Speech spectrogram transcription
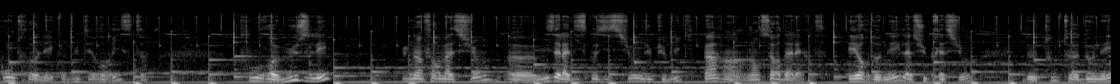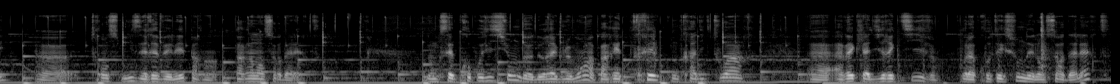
contre les contenus terroristes pour museler une information euh, mise à la disposition du public par un lanceur d'alerte et ordonner la suppression de toute donnée euh, transmise et révélée par un, par un lanceur d'alerte. Donc cette proposition de, règlement apparaît très contradictoire avec la directive pour la protection des lanceurs d'alerte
